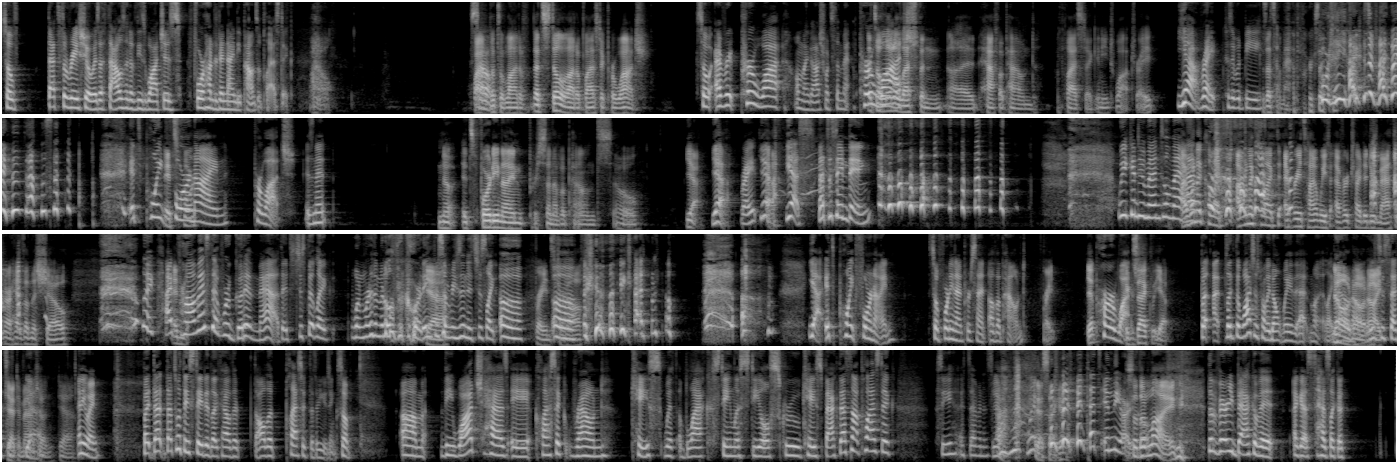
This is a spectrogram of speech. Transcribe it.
So that's the ratio: is a thousand of these watches, 490 pounds of plastic. Wow. So, Wow, that's a lot of. That's still a lot of plastic per watch. so every per watt. Oh my gosh, what's the math? Per It's a watch. little less than uh, half a pound of plastic in each watch, right? yeah, right. Because it would be Because that's how math works. 40. Yeah, because divided by a thousand. it's 0.49 per watch, isn't it? No, it's forty nine percent of a pound. So, yeah, yeah, Right? yeah. Yes, that's the same thing. we can do mental math. I want to collect. I want to collect every time we've ever tried to do math in our heads on the show. like I promise that we're good at math. It's just that like when we're in the middle of recording, Yeah. for some reason, it's just like uh, Brains turn uh off. like I don't know. Um, yeah, it's 0.49, so 49 percent of a pound. Right. Yep. Per watch. Exactly. Yep. But I, like the watches probably don't weigh that much. Like No, no, no. It's I just that's can't yeah. imagine. Yeah. Anyway, but that that's what they stated, like how they're all the plastic that they're using. So, um, the watch has a classic round case with a black stainless steel screw case back. That's not plastic. See, it's evidence. Yeah. Wait a second. that's in the article. So they're lying. the very back of it, I guess, has like a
